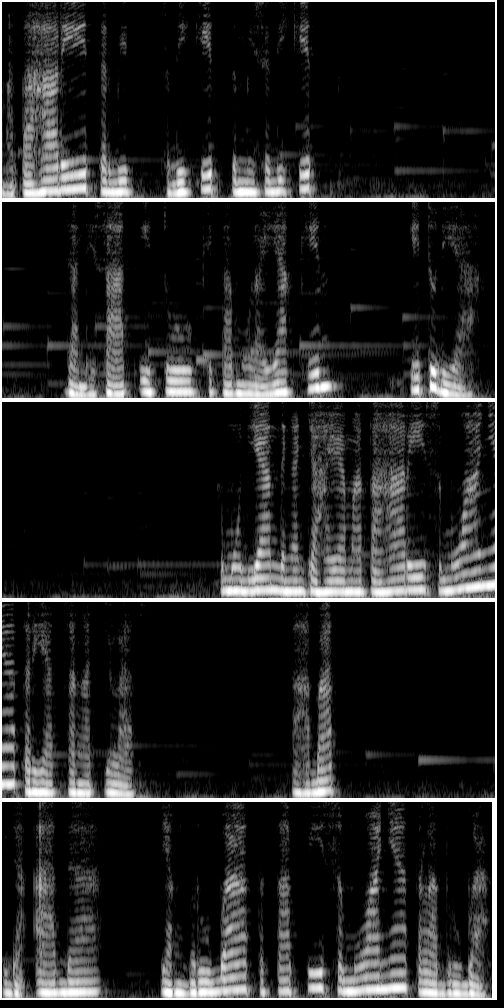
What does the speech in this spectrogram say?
Matahari terbit sedikit demi sedikit dan di saat itu kita mulai yakin itu dia. Kemudian dengan cahaya matahari semuanya terlihat sangat jelas. Sahabat, tidak ada yang berubah tetapi semuanya telah berubah.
